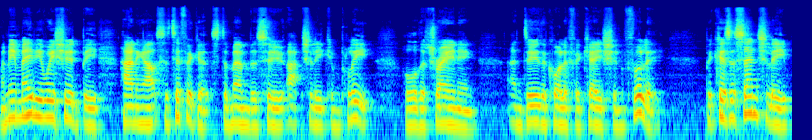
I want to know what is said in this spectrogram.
I mean, maybe we should be handing out certificates to members who actually complete all the training and do the qualification fully. Because essentially,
